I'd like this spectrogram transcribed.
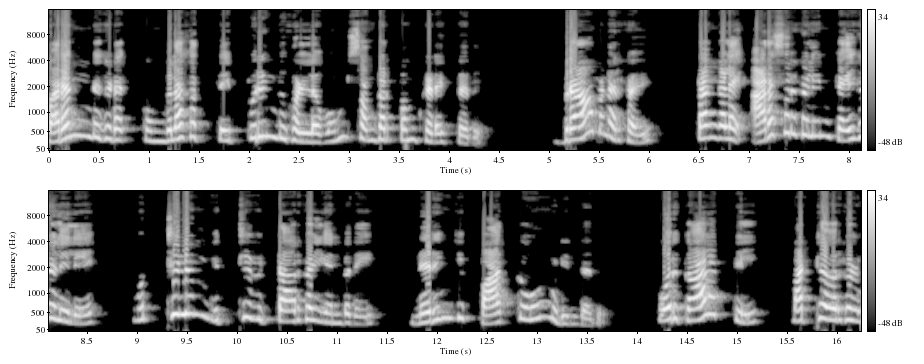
பரந்து கிடக்கும் உலகத்தை புரிந்து கொள்ளவும் சந்தர்ப்பம் கிடைத்தது. பிராமணர்கள் தங்களை அரசர்களின் கைகளிலே முற்றிலும் விற்றுவிட்டார்கள் என்பதை நெருங்கி பார்க்கவும் முடிந்தது. ஒரு காலத்தில் மற்றவர்கள்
